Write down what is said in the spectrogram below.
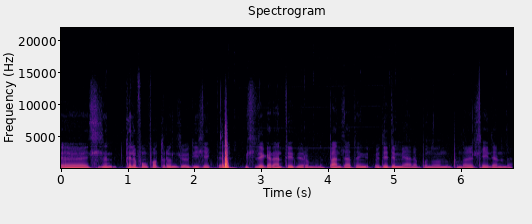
eee, sizin telefon faturanızı ödeyecekler. Size garanti ediyorum bunu. Ben zaten ödedim yani bunun bunların şeylerinde.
